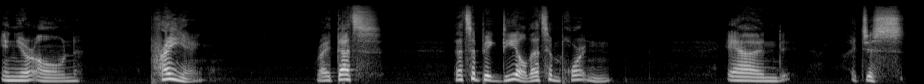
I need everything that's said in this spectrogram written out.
in your own praying. Right? That's that's a big deal. That's important. And just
